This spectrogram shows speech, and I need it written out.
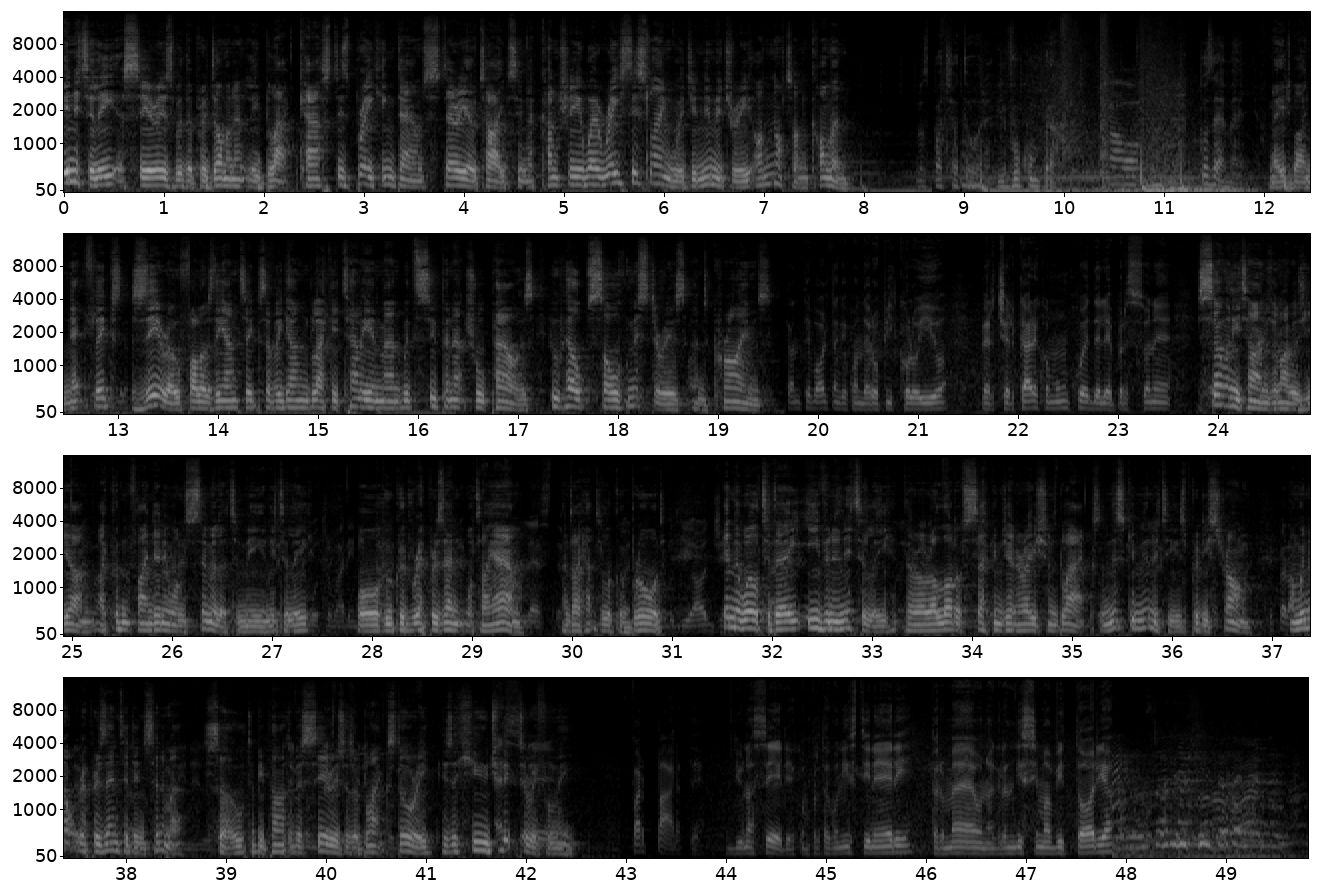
In Italy, a series with a predominantly black cast is breaking down stereotypes in a country where racist language and imagery are not uncommon. Lo spacciatore, il V comprato. Ciao. Cos'è meglio? Made by Netflix, Zero follows the antics of a young black Italian man with supernatural powers who helps solve mysteries and crimes. Tante volte anche quando ero piccolo io, per cercare comunque delle persone So many times when I was young, I couldn't find anyone similar to me in Italy, or who could represent what I am, and I had to look abroad. In the world today, even in Italy, there are a lot of second generation blacks, and this community is pretty strong. And we're not represented in cinema, so to be part of a series as a black story is a huge victory for me. di una serie con protagonisti neri per me è una grandissima vittoria.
